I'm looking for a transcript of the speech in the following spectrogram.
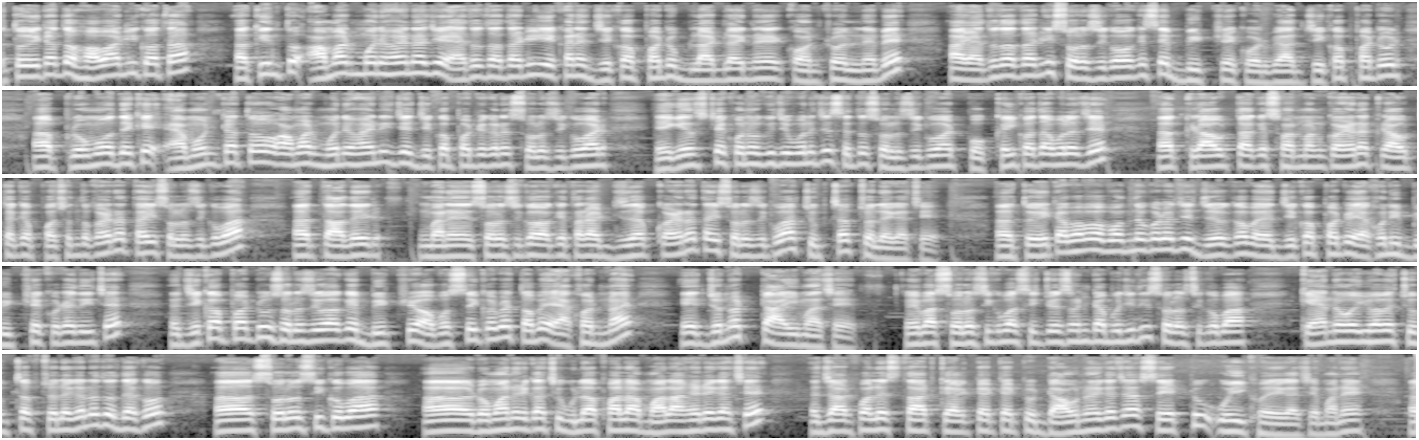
তো এটা তো হওয়ারই কথা। কিন্তু আমার মনে হয় না যে এত তাড়াতাড়ি এখানে জেকব ফাটু ব্লাড লাইনের কন্ট্রোল নেবে, আর এত তাড়াতাড়ি সোলসিকোভাকে সে বিট্রে করবে। আর জেকব ফাটুর প্রোমো দেখে এমনটা তো আমার মনে হয়নি যে জেকব ফাটু এখানে সোলসিকোভার এগেনস্টে কোনো কিছু বলেছে, সে তো সোলসিকোভার পক্ষেই কথা বলেছে। ক্রাউড তাকে সম্মান করে না ক্রাউড তাকে পছন্দ করে না, তাই সোলসিকোভা তাদের মানে সোলসিকোভাকে তারা ডিজার্ভ করে না, তাই সোলসিকোভা চুপচাপ চলে গেছে। তো এটা ভাবা বন্ধ করো যে জেকব জেকব পাটু এখনই বিট্রে করে দিয়েছে। জেকব পাটু সোলসিকোভাকে বিট্রে অবশ্যই করবে, তবে এখন নয়, এর জন্য টাইম আছে। এবার সোলোসিকোবা সিচুয়েশনটা বুঝিয়ে দিই। সোলোসিকোবা কেন ওইভাবে চুপচাপ চলে গেল? তো দেখো সোলোসিকোবা রোমানের কাছে উলাফালা মালা হেরে গেছে, যার ফলে তার ক্যারেক্টারটা একটু ডাউন হয়ে গেছে, আর সে একটু উইক হয়ে গেছে। মানে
